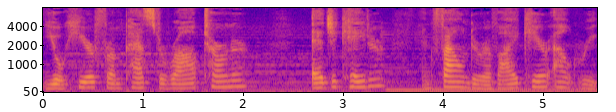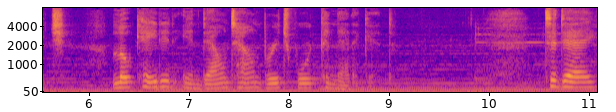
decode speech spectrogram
you'll hear from Pastor Rob Turner, educator and founder of I Care Outreach, located in downtown Bridgeport, Connecticut. Today,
